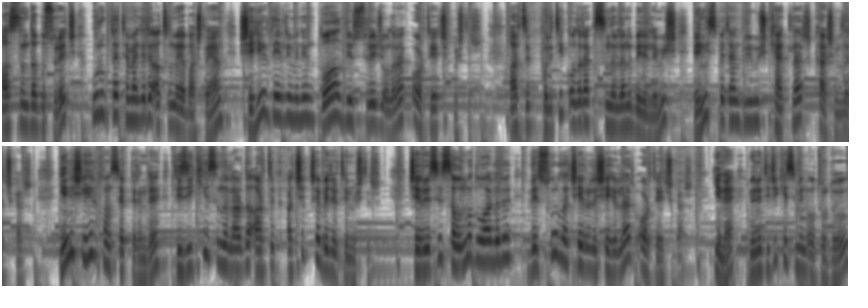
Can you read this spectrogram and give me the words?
Aslında bu süreç Uruk'ta temelleri atılmaya başlayan şehir devriminin doğal bir süreci olarak ortaya çıkmıştır. Artık politik olarak sınırlarını belirlemiş ve nispeten büyümüş kentler karşımıza çıkar. Yeni şehir konseptlerinde fiziki sınırlarda artık açıkça belirtilmiştir. Çevresiz savunma duvarları ve surla çevrili şehirler ortaya çıkar. Yine yönetici kesimin oturduğu,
